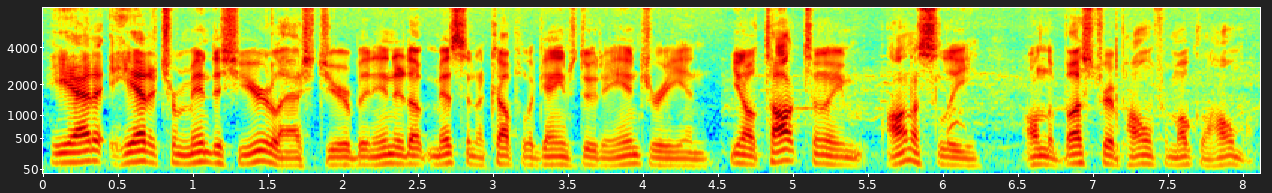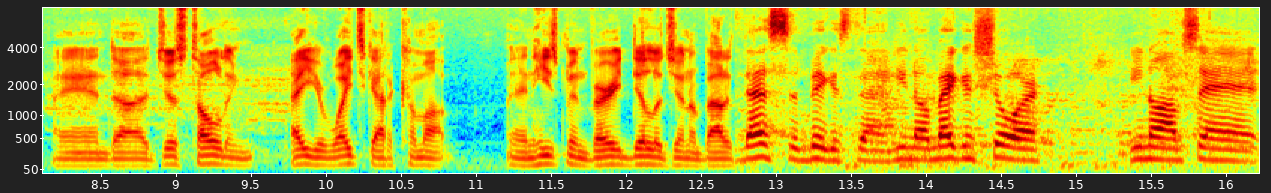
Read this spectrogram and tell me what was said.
He had a, he had a tremendous year last year, but ended up missing a couple of games due to injury. And you know, talked to him honestly on the bus trip home from Oklahoma, and uh, just told him, "Hey, your weight's got to come up." And he's been very diligent about it. That's the biggest thing, you know, making sure, you know, what I'm saying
